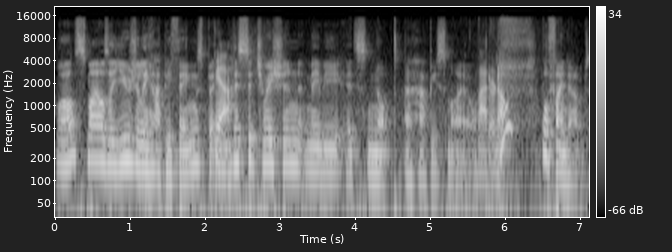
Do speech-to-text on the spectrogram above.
Well, smiles are usually happy things, but Yeah. in this situation, maybe it's not a happy smile. I don't know. We'll find out.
